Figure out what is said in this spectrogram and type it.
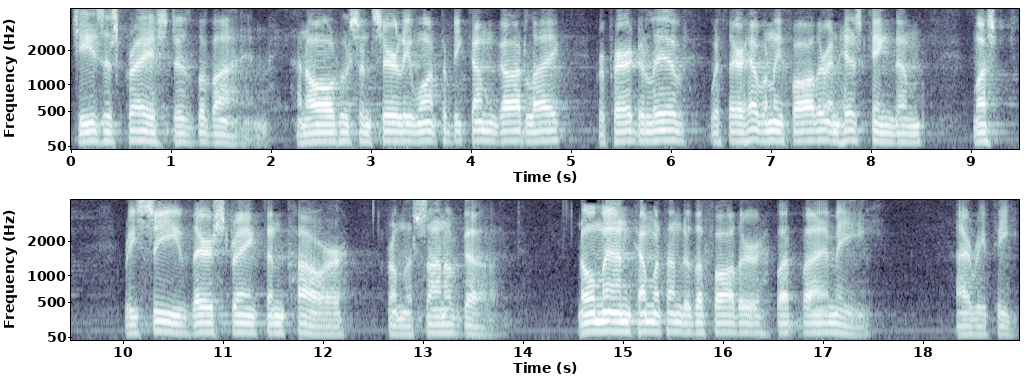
Jesus Christ is the vine, and all who sincerely want to become godlike prepared to live with their Heavenly Father in His kingdom, must receive their strength and power from the Son of God. No man cometh unto the Father but by me. I repeat.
